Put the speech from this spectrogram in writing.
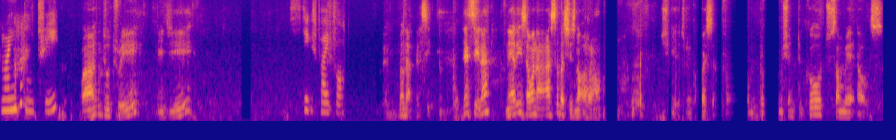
One, two, three, One, two, three kg. six, five, four. Well done. That's it. That's it. Huh? Neris, I want to ask her, but she's not around. She has requested permission to go to somewhere else.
